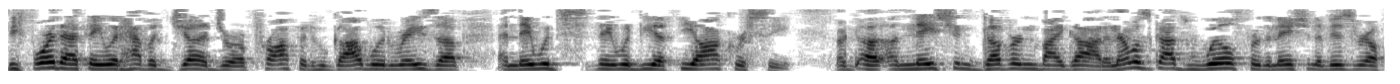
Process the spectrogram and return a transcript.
Before that, they would have a judge or a prophet who God would raise up, and they would they would be a theocracy a, a, nation governed by God. And that was God's will for the nation of Israel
